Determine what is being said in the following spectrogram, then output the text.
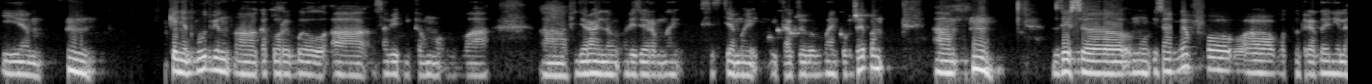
и Кеннет Гудвин, который был советником в Федеральной резервной системы и также в Bank of Japan. Здесь э, ну, из АМФ, вот, например, Дэниэль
